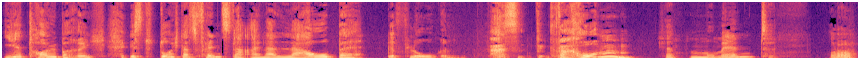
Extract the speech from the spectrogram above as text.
Ihr Täuberich ist durch das Fenster einer Laube geflogen. Was? Warum? Ja, Moment. Ja,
